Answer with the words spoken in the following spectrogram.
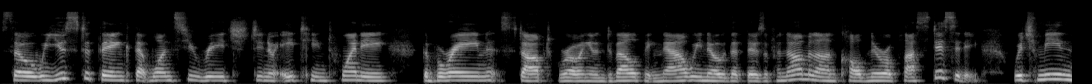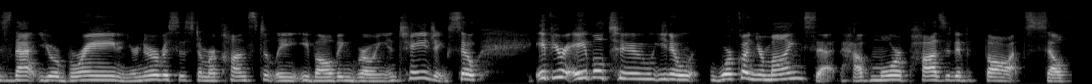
So we used to think that once you reached, you know, 18, 20, the brain stopped growing and developing. Now we know that there's a phenomenon called neuroplasticity, which means that your brain and your nervous system are constantly evolving, growing, and changing. So if you're able to you know work on your mindset have more positive thoughts self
